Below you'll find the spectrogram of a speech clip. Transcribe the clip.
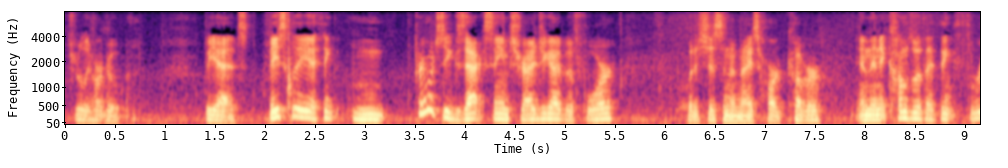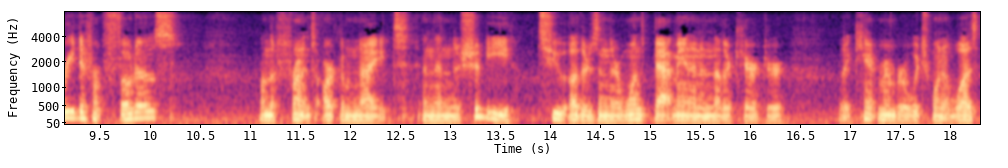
it's really hard to open. But yeah, it's basically, I think, pretty much the exact same strategy guide before, but it's just in a nice hard cover. And then it comes with, I think, three different photos. On the front, Arkham Knight, and then there should be two others in there. One's Batman and another character but I can't remember which one it was.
